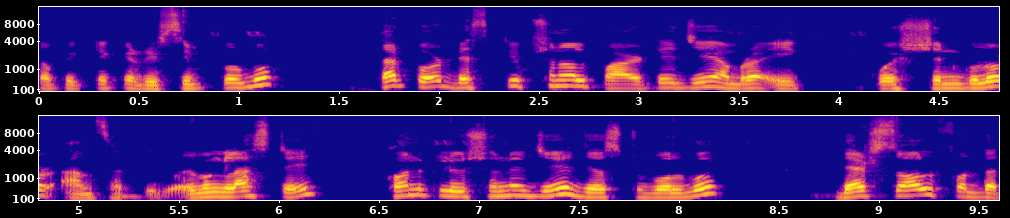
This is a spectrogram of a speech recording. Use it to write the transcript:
টপিকটাকে রিসিভ করব। তারপর ডেসক্রিপশনাল পার্টে যে আমরা এই কোয়েশ্চেনগুলোর আনসার দিব। এবং লাস্টে কনক্লুশনে যে জাস্ট বলব that's all for the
